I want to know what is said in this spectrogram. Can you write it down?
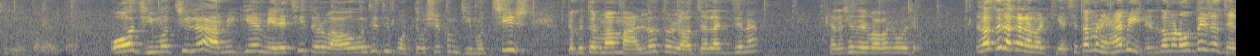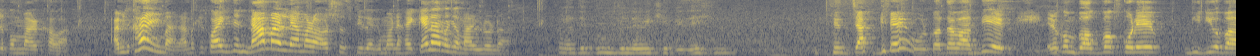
ঠিক মতো হয়। ও ঝিমোচ্ছিল আমি গিয়ে মেরেছি তোর বাবা বলছে তুই পড়তে বসে এরকম ঝিমোচ্ছিস? তোকে তোর মা মারলো তোর লজ্জা লাগছে না? সাথে সাথে বাবাকে বলছে লজ্জা লাগার আবার কি আছে? তো আমার হ্যাবিট এটা তো আমার অভ্যেস আছে এরকম মার খাওয়া। আমি তো খাই মার আমাকে কয়েকদিন না মারলে আমার অস্বস্তি লাগে মনে হয় কেন আমাকে মারলো না? আমাদের ঘুম পেলে আমি খেপে যাই। যাকে ওর কথা বাদ দিয়ে এরকম বক বক করে ভিডিও বা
